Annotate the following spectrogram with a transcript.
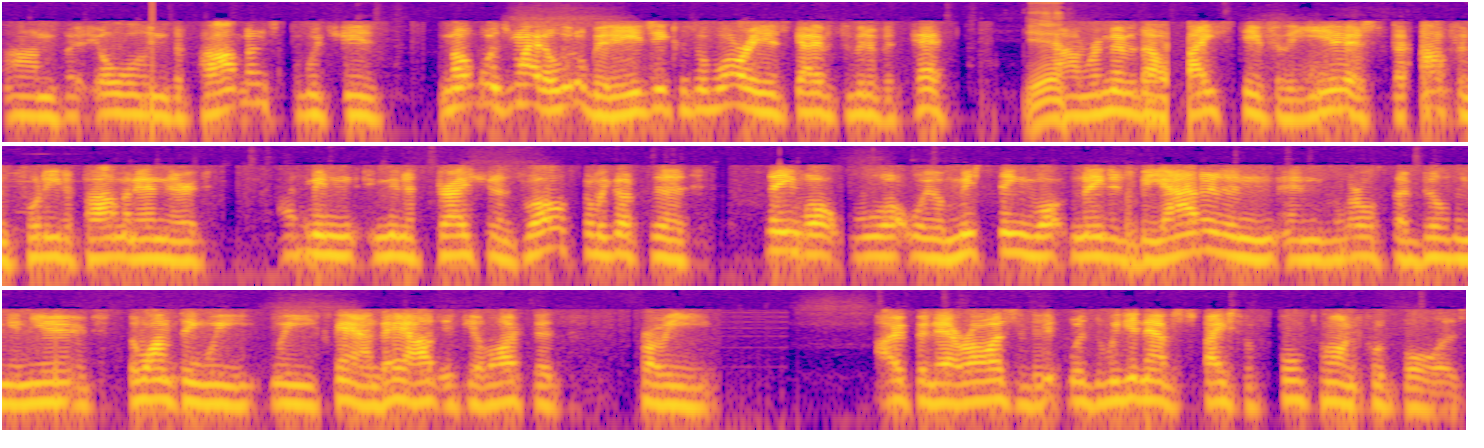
um, but all in departments, which is not was made a little bit easier because the Warriors gave us a bit of a test. Yeah. Um, remember they were based here for the year, staff and footy department and their admin administration as well. So we got to see what what we were missing, what needed to be added, and, and we're also building a new. The one thing we we found out, if you like, that probably opened our eyes a bit was we didn't have space for full time footballers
